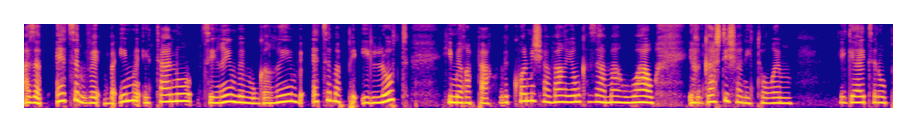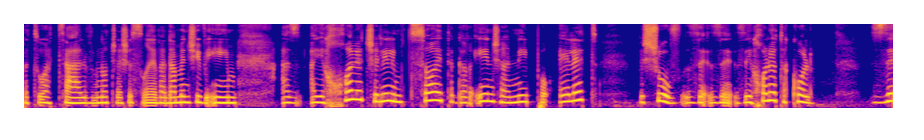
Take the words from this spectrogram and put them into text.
אז בעצם, ובאים איתנו צעירים ומבוגרים, ועצם הפעילות היא מרפאה. וכל מי שעבר יום כזה אמר, וואו, הרגשתי שאני תורם. הגיע אצלנו פצוע צה"ל ובנות 16 ואדם בן 70, אז היכולת שלי למצוא את הגרעין שאני פועלת, ושוב, זה, זה, זה יכול להיות הכל. זה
